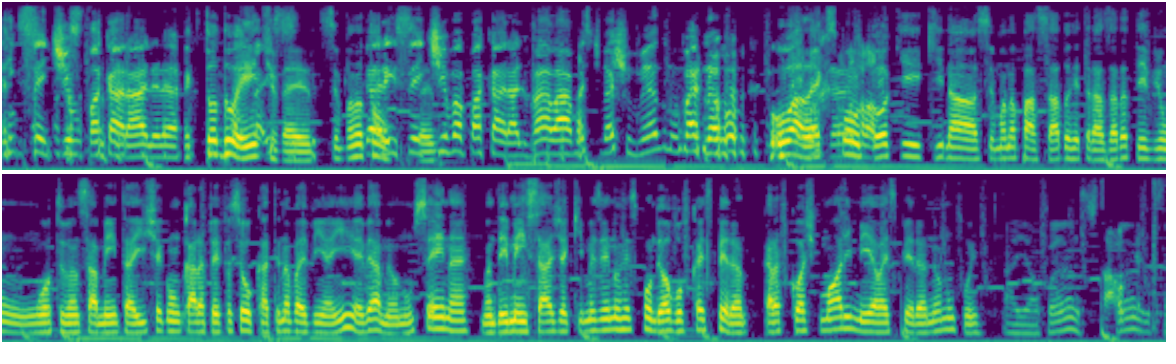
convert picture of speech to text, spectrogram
É incentivo pra caralho, né? É que tô doente, velho. Semana eu tô. Cara, incentiva pra caralho. Vai lá, mas se tiver chovendo, não vai não. O Alex contou que, que na semana passada, retrasada, teve um, um outro lançamento aí. Chegou um cara pra ele e falou assim: o Catena vai vir aí? Aí ele, ah, meu, não sei, né? Mandei mensagem aqui, mas ele não respondeu. Eu vou ficar esperando. O cara ficou acho que uma hora e meia lá esperando eu não fui. Aí, ó, fãs, fãs.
